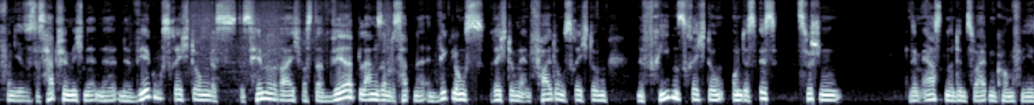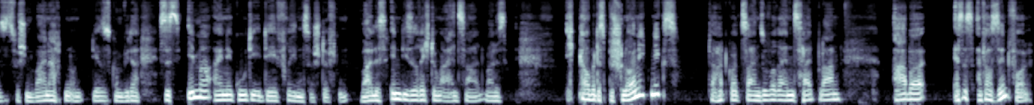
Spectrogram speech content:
von Jesus, das hat für mich eine, eine, eine Wirkungsrichtung, das, das Himmelreich, was da wird langsam, das hat eine Entwicklungsrichtung, eine Entfaltungsrichtung, eine Friedensrichtung und es ist zwischen dem ersten und dem zweiten Kommen von Jesus, zwischen Weihnachten und Jesus kommt wieder, es ist immer eine gute Idee, Frieden zu stiften, weil es in diese Richtung einzahlt, weil es, ich glaube, das beschleunigt nichts, da hat Gott seinen souveränen Zeitplan, aber es ist einfach sinnvoll,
